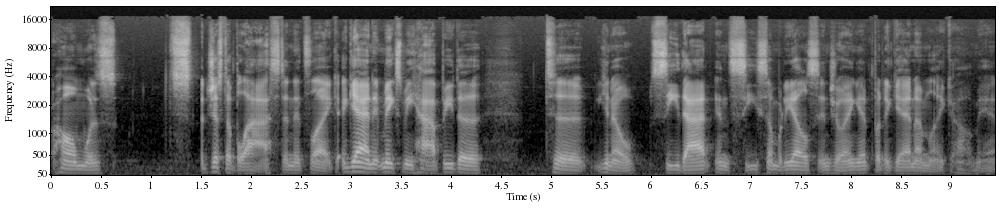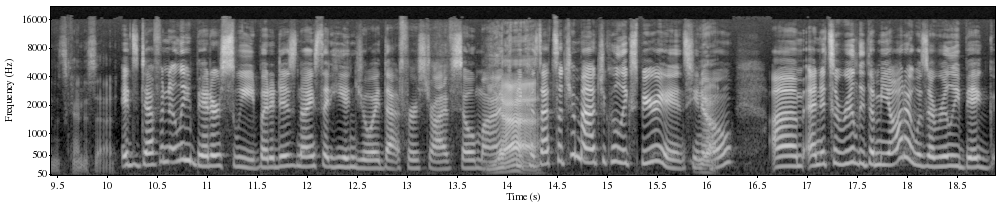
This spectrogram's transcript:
home was just a blast and it's like again it makes me happy to to you know see that and see somebody else enjoying it but again i'm like oh man it's kind of sad It's definitely bittersweet, but it is nice that he enjoyed that first drive so much Yeah. because that's such a magical experience, you Yeah. know. Um, and it's a really the Miata was a really big.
